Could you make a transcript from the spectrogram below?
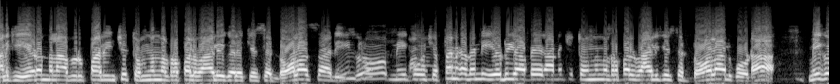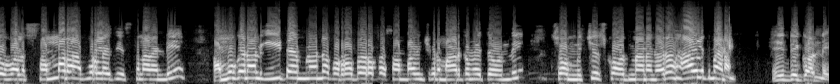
మనకి ఏడు వందల యాభై రూపాయల నుంచి తొమ్మిది వందల రూపాయలు వాల్యూ గల చేసే డోలా సారీ మీకు చెప్పాను కదండి ఏడు యాభై నుంచి తొమ్మిది వందల రూపాయలు వాల్యూ చేసే డోలాలు కూడా మీకు వాళ్ళ సమ్మర్ ఆఫర్లు అయితే ఇస్తున్నారండి. అమ్ముకునే వాళ్ళకి ఈ టైంలోనే ఒక రూపాయి రూపాయి సంపాదించుకునే మార్గం అయితే ఉంది. సో మిస్ చేసుకోవద్దు మేడం గారు. హావెల్కి మేడం ఇది దిగోండి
